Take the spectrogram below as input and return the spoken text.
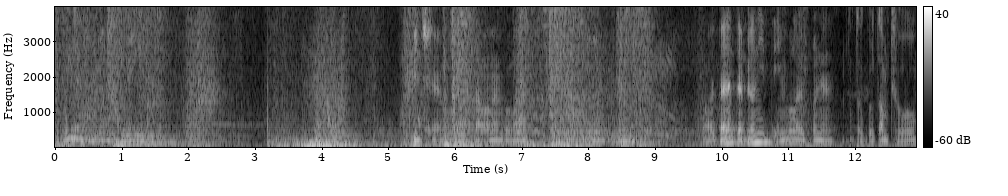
Je po mně. Píče, už s talonem, vole. Vole, To je debilní tým, vole, úplně. No tak byl tam čo?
